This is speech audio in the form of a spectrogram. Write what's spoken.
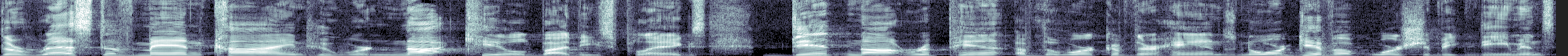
The rest of mankind who were not killed by these plagues did not repent of the work of their hands, nor give up worshiping demons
